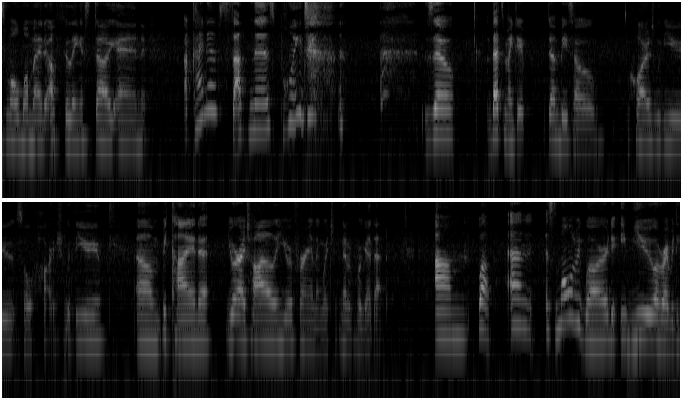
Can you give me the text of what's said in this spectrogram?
small moment of feeling stuck and a kind of sadness point. so, that's my tip. Don't be so harsh with you, so harsh with you. Um, be kind. You're a child in your foreign language. Never forget that. Um, well, and a small reward if you arrived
